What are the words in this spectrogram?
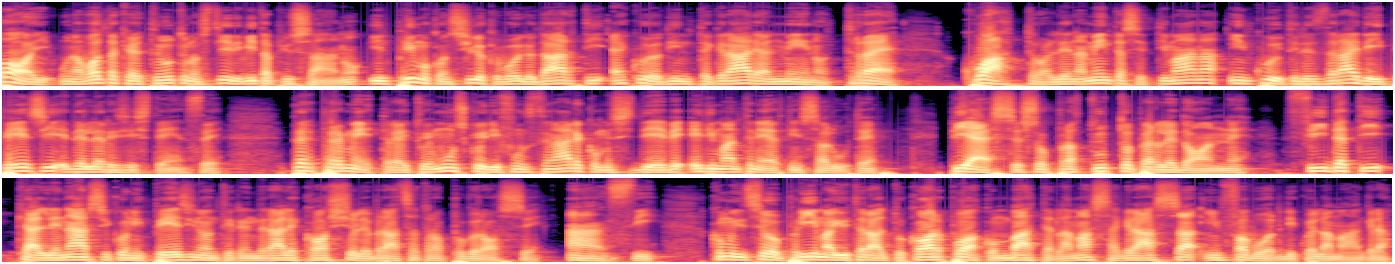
Poi, una volta che hai ottenuto uno stile di vita più sano, il primo consiglio che voglio darti è quello di integrare almeno 3-4 allenamenti a settimana in cui utilizzerai dei pesi e delle resistenze, per permettere ai tuoi muscoli di funzionare come si deve e di mantenerti in salute. PS, soprattutto per le donne, fidati che allenarsi con i pesi non ti renderà le cosce o le braccia troppo grosse, anzi, come dicevo prima, aiuterà il tuo corpo a combattere la massa grassa in favore di quella magra.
